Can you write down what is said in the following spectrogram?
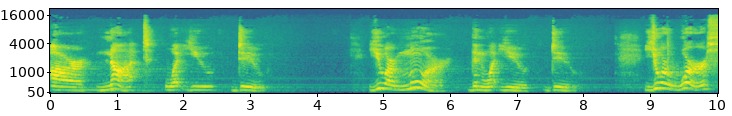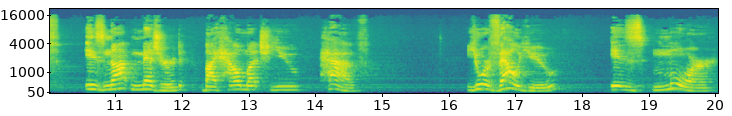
are not what you do. You are more than what you do. Your worth is not measured by how much you have your value is more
